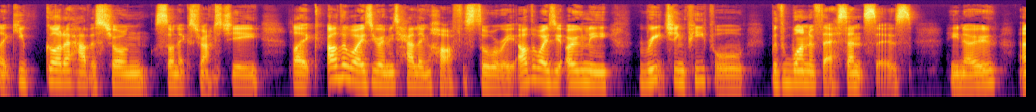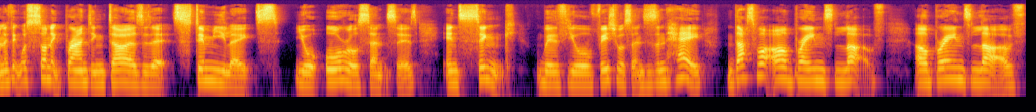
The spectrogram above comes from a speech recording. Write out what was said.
Like you've got to have a strong sonic strategy. Like otherwise you're only telling half the story. Otherwise you're only reaching people with one of their senses you know? And i think what sonic branding does is it stimulates your aural senses in sync with your visual senses. And hey that's what our brains love. Our brains love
